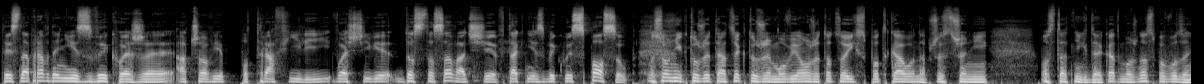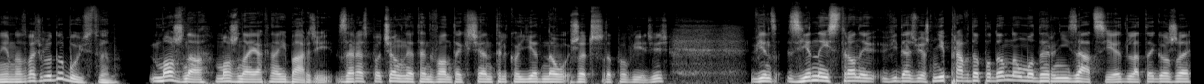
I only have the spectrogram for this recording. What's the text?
To jest naprawdę niezwykłe, że Aczowie potrafili właściwie dostosować się w tak niezwykły sposób. No Są niektórzy tacy, którzy mówią, że to, co ich spotkało na przestrzeni ostatnich dekad, można z powodzeniem nazwać ludobójstwem. Można, można jak najbardziej. Zaraz pociągnę ten wątek, chciałem tylko jedną rzecz dopowiedzieć. Więc z jednej strony widać, wiesz, nieprawdopodobną modernizację, dlatego że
